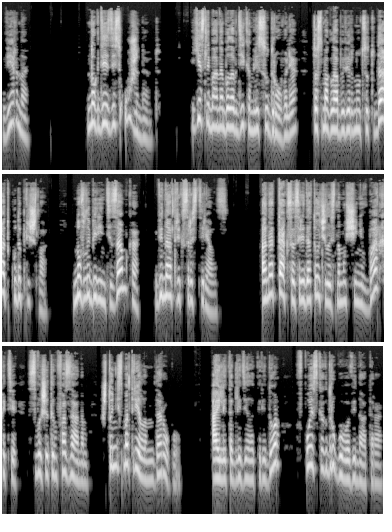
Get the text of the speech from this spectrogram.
верно? Но где здесь ужинают? Если бы она была в диком лесу Дроволя, то смогла бы вернуться туда, откуда пришла. Но в лабиринте замка Винатрикс растерялась. Она так сосредоточилась на мужчине в бархате с вышитым фазаном, что не смотрела на дорогу. Айлит оглядела коридор в поисках другого винатора,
